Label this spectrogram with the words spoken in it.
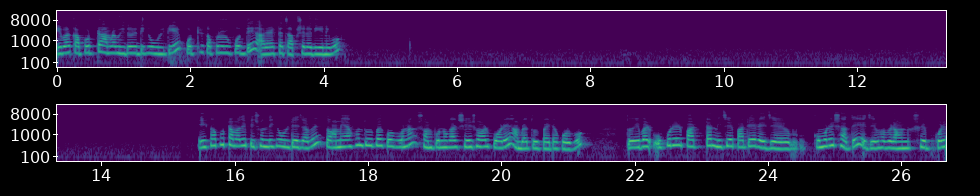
এবার কাপড়টা আমরা ভিতরের দিকে উল্টিয়ে পট্টির কাপড়ের উপর দিয়ে আরও একটা চাপ সেলাই দিয়ে নিব। এই কাপড়টা আমাদের পিছন দিকে উল্টে যাবে। তো আমি এখন তুরপাই করব না, সম্পূর্ণ কাজ শেষ হওয়ার পরে আমরা তুরপাইটা করব। তো এবার উপরের পাটটা, নিচের পাটের এই যে কোমরের সাথে এই যেভাবে রাউন্ড শেপ করে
